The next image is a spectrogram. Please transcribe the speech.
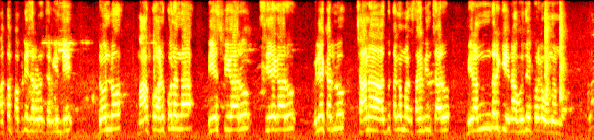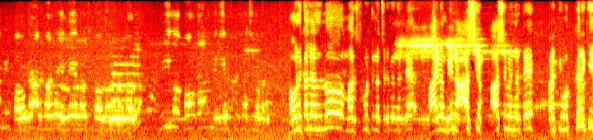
మొత్తం పంపిణీ జరగడం జరిగింది. డోన్లో మాకు అనుకూలంగా డిఎస్పీ గారు సిఏ గారు విలేకరులు చాలా అద్భుతంగా మాకు సహకరించారు. మీరందరికీ నా హృదయపూర్వక వందనములు. మీరు పవన్ కళ్యాణ్ అభిమానులు ఎన్ని ఏళ్ళ నుంచి పవన్ కళ్యాణ్ మీలో పవన్ కళ్యాణ్ మీకు ఏం నచ్చింది పవన్ కళ్యాణ్లో మాకు స్ఫూర్తి నచ్చడం ఏంటంటే ఆయన మెయిన్ ఆశయం. ఆశయం ఏంటంటే ప్రతి ఒక్కరికి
